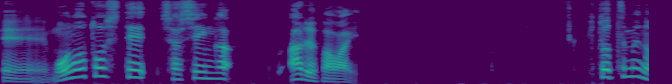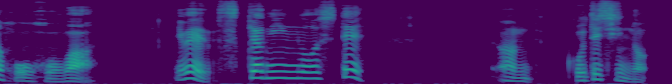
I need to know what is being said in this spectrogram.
えー、物として写真がある場合1つ目の方法はいわゆるスキャニングをしてあのご自身の、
